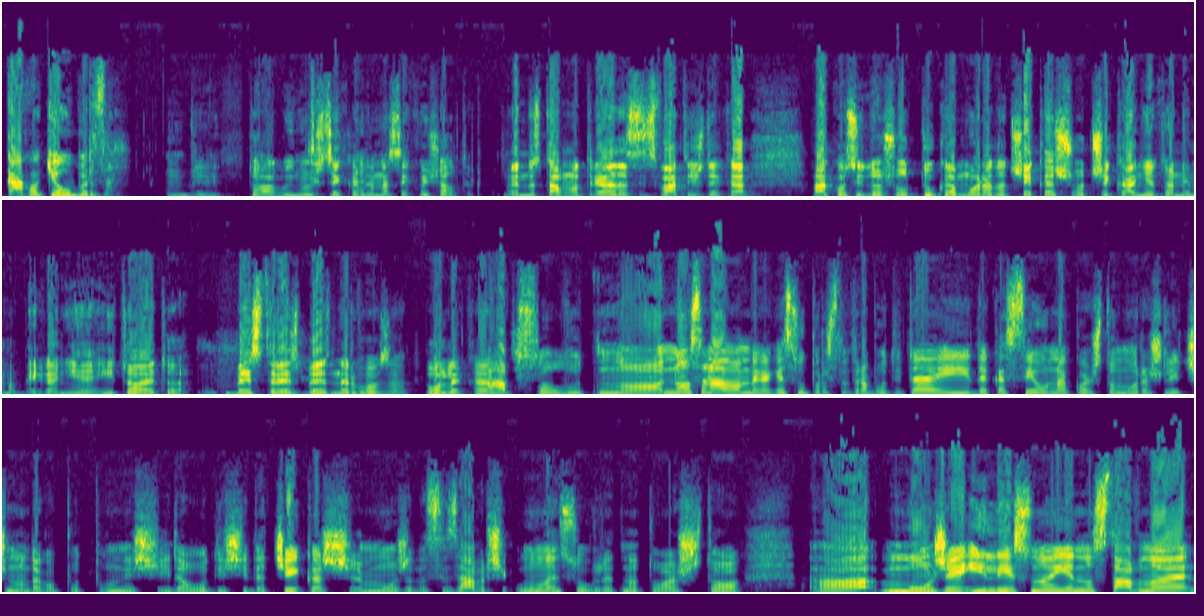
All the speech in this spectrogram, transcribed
Како ќе убрзам? Види, тоа го имаш секаде на секој шалтер. Едноставно треба да си сватиш дека ако си дошол тука, мора да чекаш, од чекањето нема бегање и тоа е тоа. Без стрес, без нервоза, полека. Апсолутно. Но се надевам дека ќе се упростат работите и дека се она кое што мораш лично да го потполниш и да одиш и да чекаш, може да се заврши онлайн со оглед на тоа што а, може и лесно и едноставно е,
